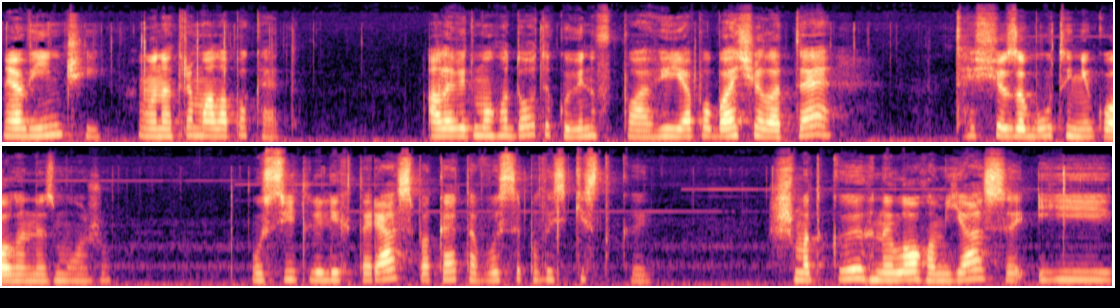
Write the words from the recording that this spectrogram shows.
а в іншій вона тримала пакет. Але від мого дотику він впав, і я побачила те, те, що забути ніколи не зможу. У світлі ліхтаря з пакета висипались кістки, шматки гнилого м'яса і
